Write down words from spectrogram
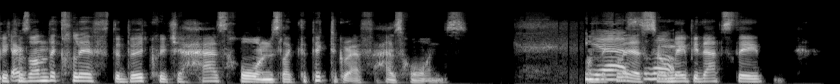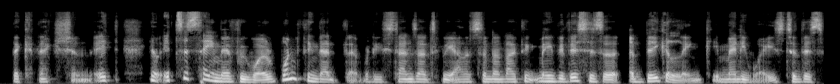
Because on the cliff, the bird creature has horns, like the pictograph has horns. On yes, the cliff, well, so maybe that's the the connection. It you know it's the same everywhere. One thing that that really stands out to me, Alison, and I think maybe this is a, a bigger link in many ways to this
